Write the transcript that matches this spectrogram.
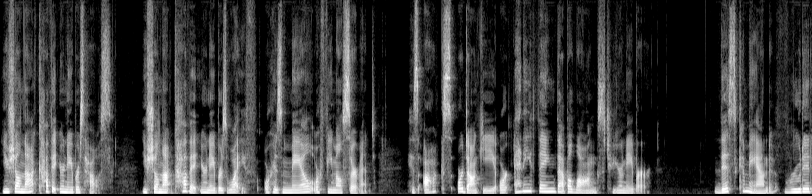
You shall not covet your neighbor's house. You shall not covet your neighbor's wife, or his male or female servant, his ox or donkey, or anything that belongs to your neighbor. This command, rooted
